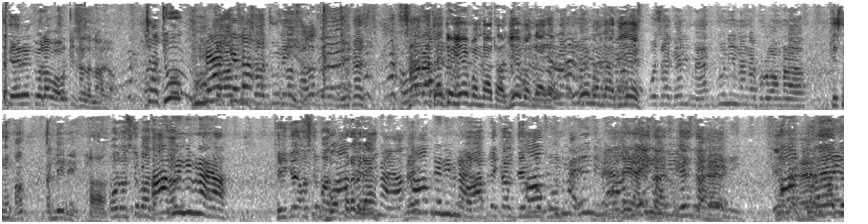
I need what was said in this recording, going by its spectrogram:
तेरे तो अलावा और किसी दिन आया। चाचू मैं चाचू अकेला। चाचू नहीं है। ठीक है। सारा चाचू ये बंदा था ये बंदा था ये बंदा थी ये। उस अकेले मैं तो नहीं ना प्रोग्राम बनाया? किसने? अली ने। हाँ। और उसके बाद आपने नहीं बनाया। ठीक है उसके बाद आपने नहीं बनाया आपने नहीं बनाया। आपने कल दिन को फ़ोन तो तो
